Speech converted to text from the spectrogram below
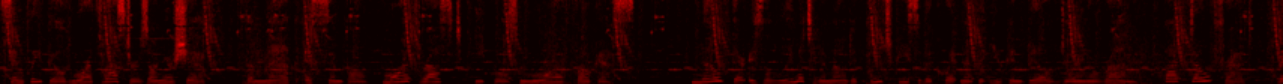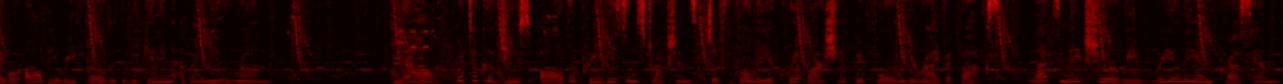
simply build more thrusters on your ship. The math is simple. More thrust equals more focus. Note there is a limited amount of each piece of equipment that you can build during a run. But don't fret, they will all be refilled at the beginning of a new run. Now, put good use all the previous instructions to fully equip our ship before we arrive at Bucks. Let's make sure we really impress him.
